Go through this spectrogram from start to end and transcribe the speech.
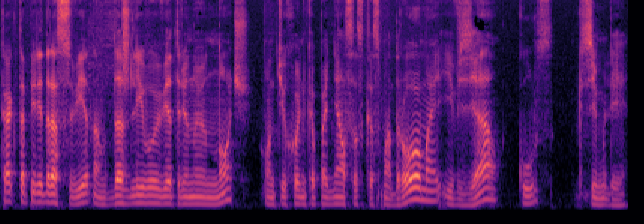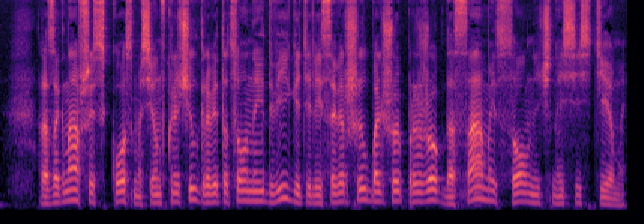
Как-то перед рассветом, в дождливую ветреную ночь, он тихонько поднялся с космодрома и взял курс к Земле. Разогнавшись в космосе, он включил гравитационные двигатели и совершил большой прыжок до самой Солнечной системы.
